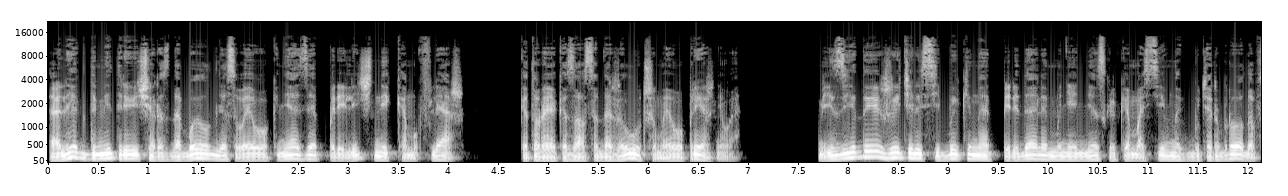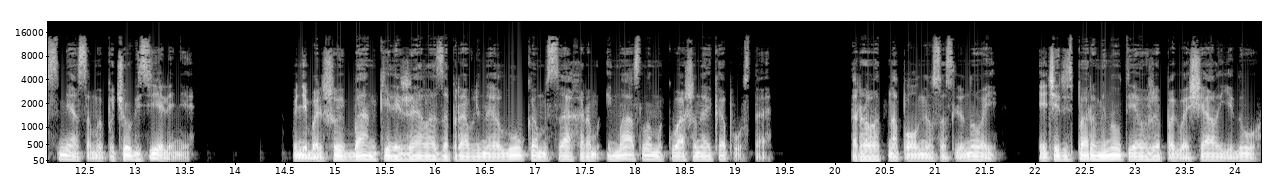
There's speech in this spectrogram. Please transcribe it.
Олег Дмитриевич раздобыл для своего князя приличный камуфляж, который оказался даже лучше моего прежнего. Из еды жители Сибыкина передали мне несколько массивных бутербродов с мясом и пучок зелени. В небольшой банке лежала заправленная луком, сахаром и маслом квашеная капуста. Рот наполнился слюной, и через пару минут я уже поглощал еду.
